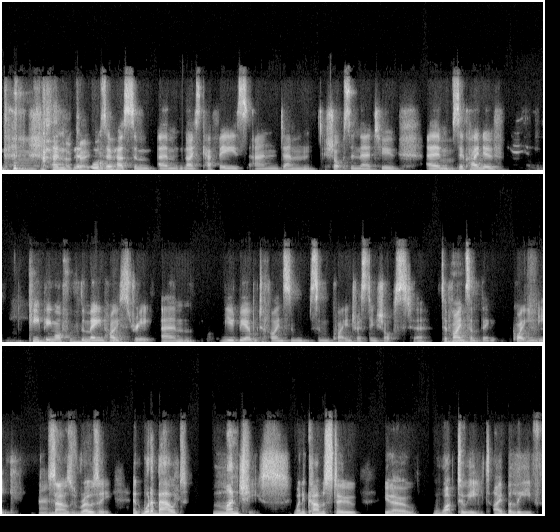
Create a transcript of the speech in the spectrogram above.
mm. and okay. also has some um, nice cafes and um, shops in there too. Um, mm. So kind of keeping off of the main high street, you'd be able to find some some quite interesting shops to to find mm. something quite unique. Sounds rosy. And what about munchies when it comes to, you know, what to eat? I believe,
